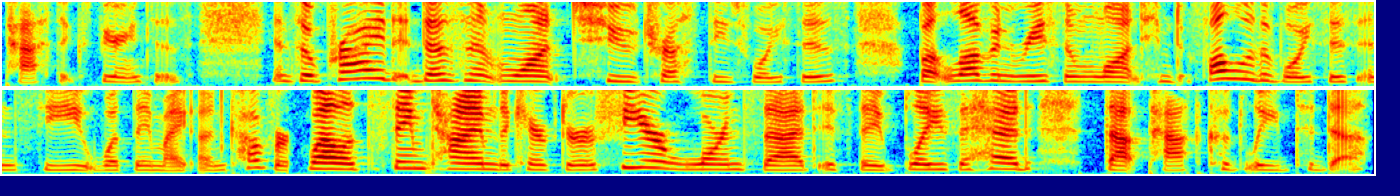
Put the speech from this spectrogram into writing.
past experiences. And so pride doesn't want to trust these voices but love and reason want him to follow the voices and see what they might uncover. While at the same time the character of fear warns that if they blaze ahead that path could lead to death.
